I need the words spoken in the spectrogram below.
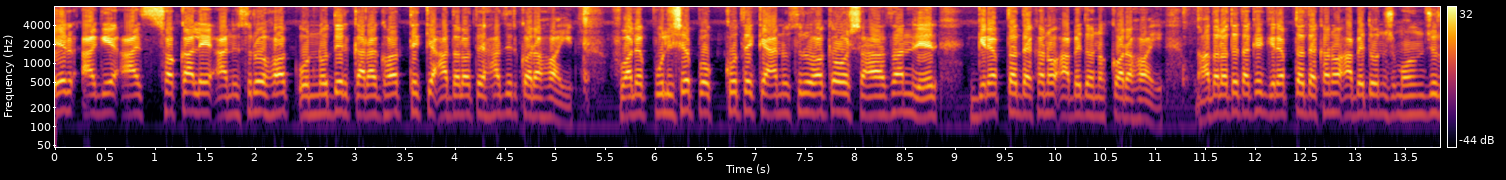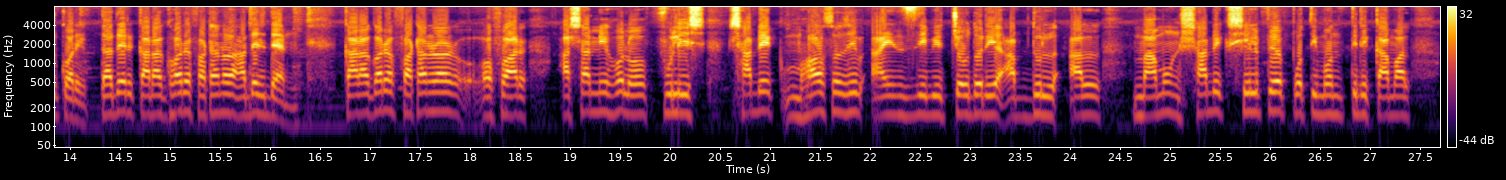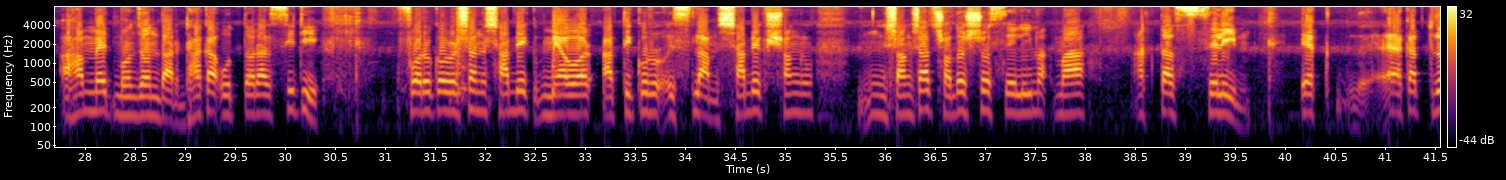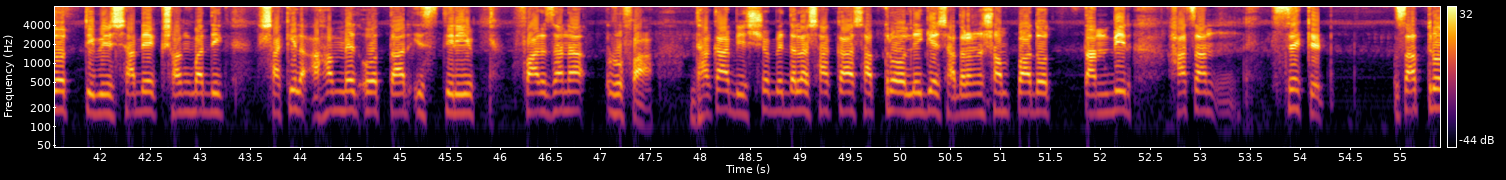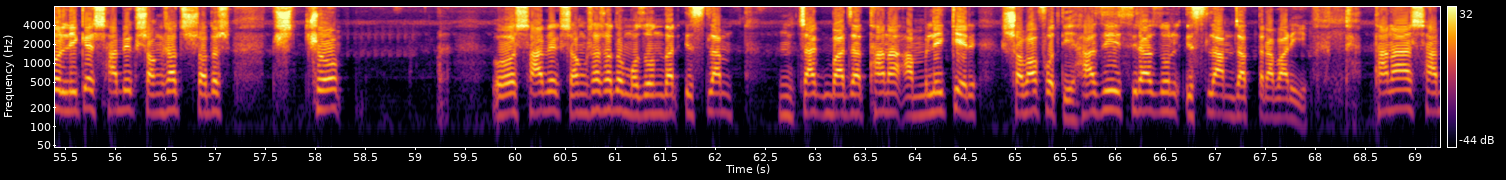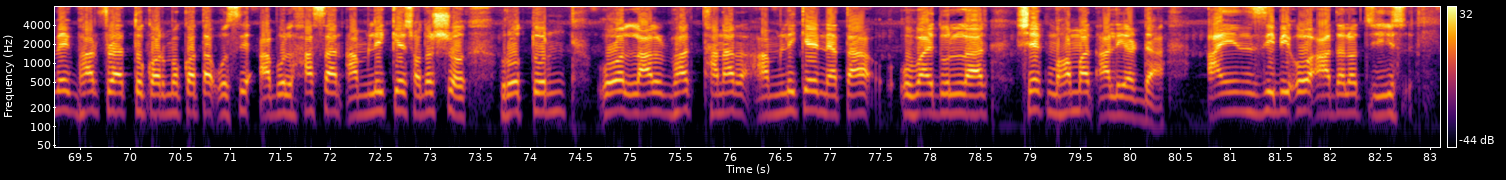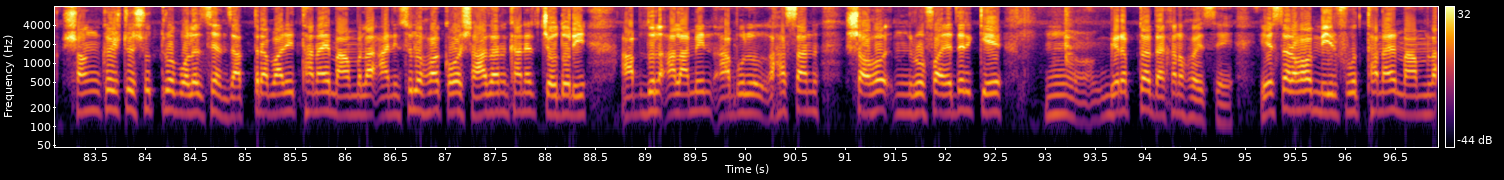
এর আগে আজ সকালে আনিসুর হক অন্যদের কারাঘর থেকে আদালতে হাজির করা হয়। ফলে পুলিশের পক্ষ থেকে আনিসুর হক ও শাহজাহানের গ্রেপ্তার দেখানো আবেদন করা হয়। আদালতে তাকে গ্রেপ্তার দেখানো আবেদন মঞ্জুর করে। তাদের কারাঘরে পাঠানোর আদেশ দেন। কারাগারে পাঠানোর অফার। আসামি হলো পুলিশ সাবেক মহাসচিব আইনজীবী চৌধুরী আব্দুল আল মামুন, সাবেক শিল্প প্রতিমন্ত্রী কামাল আহমেদ মজুমদার, ঢাকা, উত্তরা সিটি কর্পোরেশন সাবেক মেয়র আতিকুর ইসলাম, সাবেক সংসদ সদস্য সেলিমা আক্তার সেলিম, এক, একাত্তর টিভির সাবেক সাংবাদিক শাকিল আহমেদ ও তার স্ত্রী ফারজানা রুফা। ঢাকা বিশ্ববিদ্যালয় শাখা ছাত্র লীগের সাধারণ সম্পাদক তানবির হাসান সেকেট। ছাত্র লীগের সাবেক সংসদ সদস্য ও সাবেক সংসদ সদস্য মজুমদার ইসলাম চাকবাজার থানা আমলিকের সভাপতি হাজি সিরাজুল ইসলাম যাত্রাবাড়ি। থানার সাবেক ভারপ্রাপ্ত কর্মকর্তা ওসি আবুল হাসান আমলিকের সদস্য রতন ও লালবাগ থানার আমলিকের নেতা ওবায়দুল্লাহ শেখ মোহাম্মদ আলী আড্ডা, আইনজীবী ও আদালত সংশ্লিষ্ট সূত্র বলেছেন, যাত্রাবাড়ি থানায় মামলা আনিসুল হক ও শাহজাহান খানের চৌধুরী আব্দুল আলামিন, আবুল হাসান সহ রোফা এদেরকে গ্রেপ্তার দেখানো হয়েছে। এছাড়াও মিরপুর থানায় মামলা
